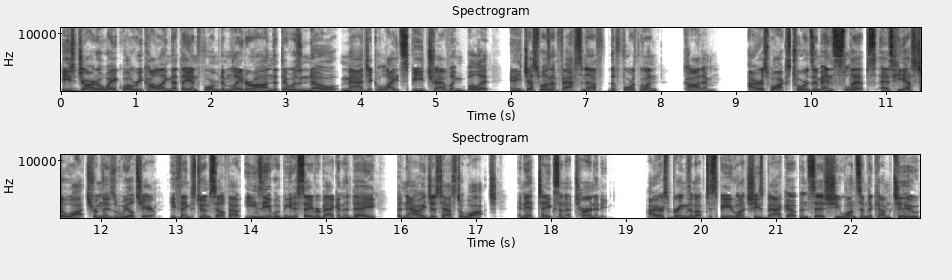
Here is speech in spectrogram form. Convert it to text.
He's jarred awake while recalling that they informed him later on that there was no magic light speed traveling bullet, and he just wasn't fast enough. The fourth one caught him. Iris walks towards him and slips as he has to watch from his wheelchair. He thinks to himself how easy it would be to save her back in the day, but now he just has to watch, and it takes an eternity. Iris brings him up to speed once she's back up and says she wants him to come too,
